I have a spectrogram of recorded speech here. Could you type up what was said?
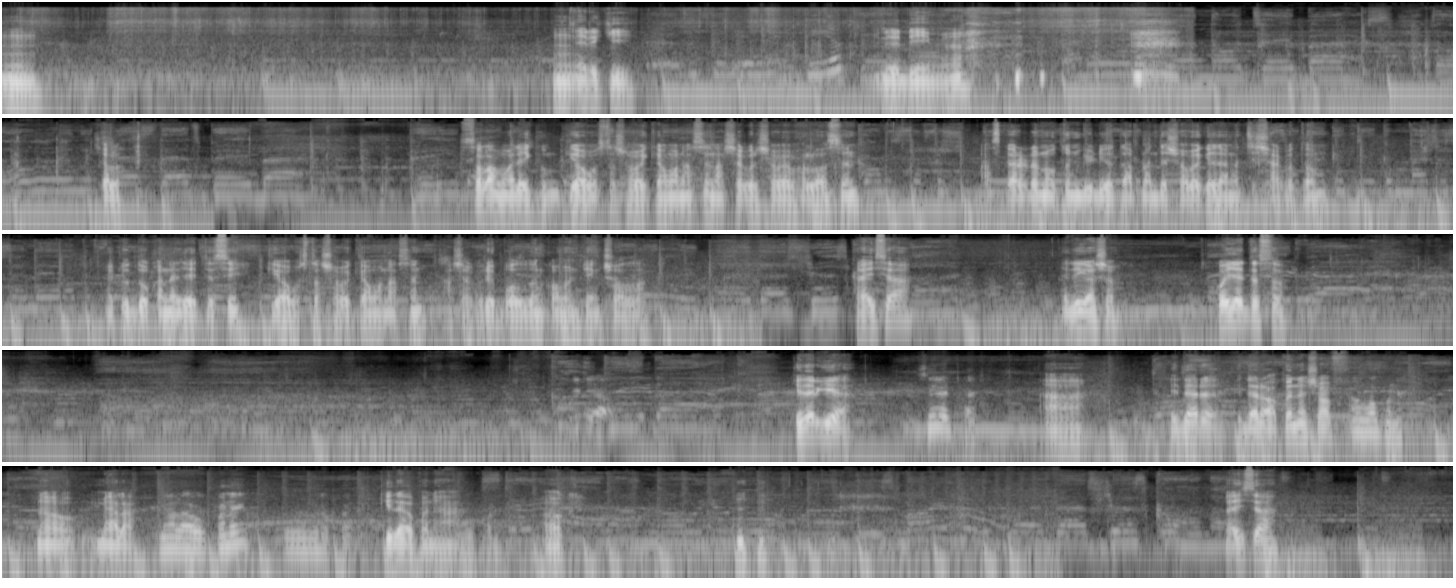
হুম। হুম, এটা কি? এটা ডিম হ্যাঁ? চলো। আসসালামু আলাইকুম, কি অবস্থা? সবাই কেমন আছেন? আশা করি সবাই ভালো আছেন। আজকের একটা নতুন ভিডিওতে আপনাদের সবাইকে জানাচ্ছি স্বাগতম। একটু দোকানে যাইতেছি, কি অবস্থা? সবাই কেমন আছেন? আশা করি বলবেন, কমেন্টে ইনশাল্লাহ রাইসা? এদিকে আসো কই যাইতেছো किधर गया सिलेक्ट कर हाँ इधर इधर ओपन है शॉप हाँ ओपन है नो मेला मेला ओपन है ओपन किला ओपन है हाँ ओपन ओके রাইসা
